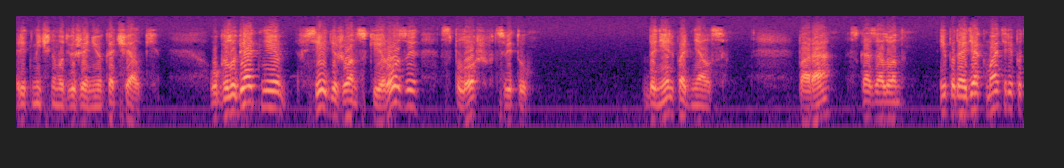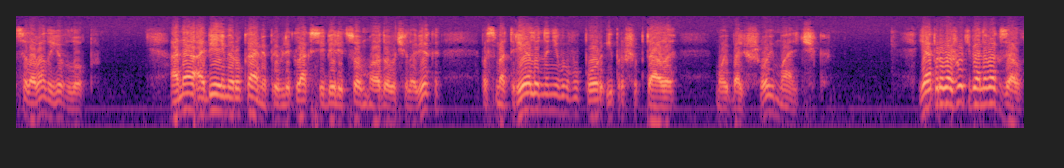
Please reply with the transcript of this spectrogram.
ритмичному движению качалки. «У голубятни все дижонские розы сплошь в цвету». Даниэль поднялся. «Пора», — сказал он, и, подойдя к матери, поцеловал ее в лоб. Она обеими руками привлекла к себе лицом молодого человека, посмотрела на него в упор и прошептала «Мой большой мальчик». «Я провожу тебя на вокзал»,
